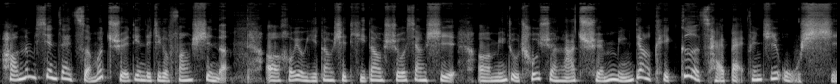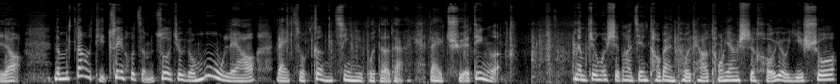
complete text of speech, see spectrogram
好，那么现在怎么决定的这个方式呢？呃，侯友宜倒是提到说，像是呃民主初选啦，全民调可以各采百分之五十哦。那么到底最后怎么做，就由幕僚来做更进一步的来来决定了。那么《中国时报》今天头版头条同样是侯友谊说：“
